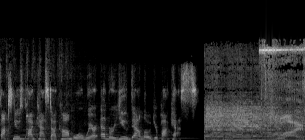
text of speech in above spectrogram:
FoxNewsPodcast.com, or wherever you download your podcasts. Live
